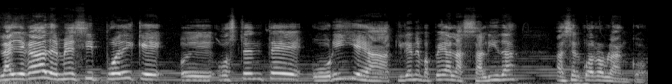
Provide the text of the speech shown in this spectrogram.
la llegada de Messi puede que eh, ostente orille a Kylian Mbappé a la salida hacia el cuadro blanco.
